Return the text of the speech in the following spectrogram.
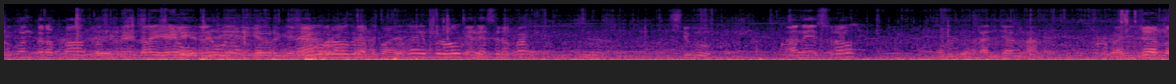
ನೋಡ್ಕೊಂತಾರಪ್ಪ. ತೊಂದರೆ ಇದ್ರೆ ಹೇಳಿ ರಂಜನಿಗೆ ಅವರಿಗೆ. ಏನ್ ಹೆಸರಪ್ಪ? ಶಿವು. ನನ್ನ ಹೆಸರು? ರಂಜನ್ ನಾನು. ರಂಜನ?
